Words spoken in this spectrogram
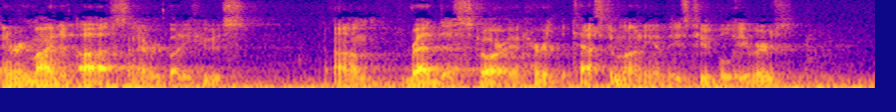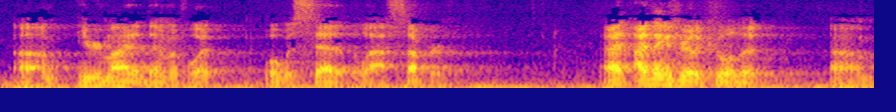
and reminded us and everybody who's um, read this story and heard the testimony of these two believers um, he reminded them of what, what was said at the Last Supper. I, I, think it's really cool that um,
